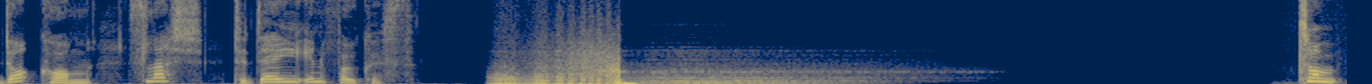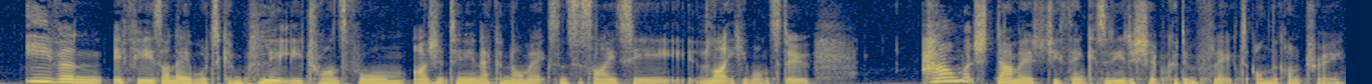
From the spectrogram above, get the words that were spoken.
dot com slash focus. Tom, even if he's unable to completely transform Argentinian economics and society like he wants to, how much damage do you think his leadership could inflict on the country?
